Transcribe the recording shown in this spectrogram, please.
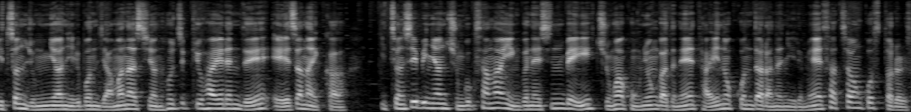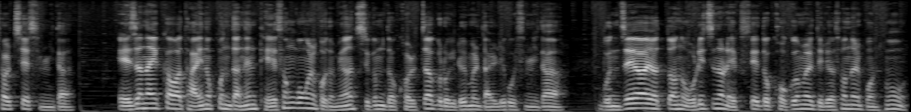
2006년 일본 야마나시현 후지큐 하이랜드의 에에자나이카 2012년 중국 상하이 인근의 신베이 중화공룡가든의 다이노콘다라는 이름의 4차원 코스터를 설치했습니다. 에에자나이카와 다이노콘다는 대성공을 거두며 지금도 걸작으로 이름을 날리고 있습니다. 문제아였던 오리지널 X에도 거금을 들여 손을 본 후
